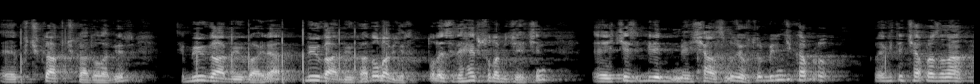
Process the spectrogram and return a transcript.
e, küçük A küçük A da olabilir. E, büyük A büyük A ile büyük A büyük A da olabilir. Dolayısıyla hepsi olabileceği için e, kesin bilebilme şansımız yoktur. Birinci grafikte çaprazına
